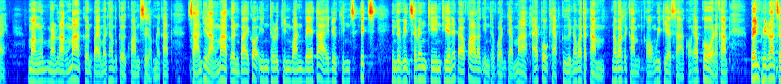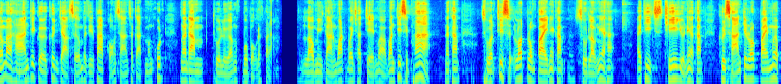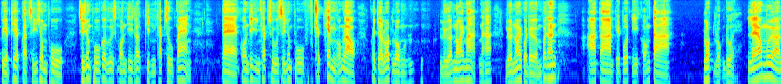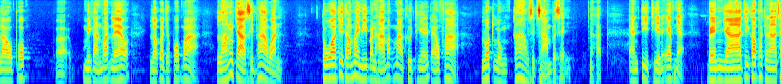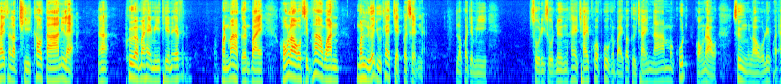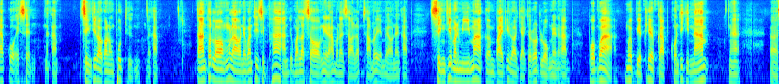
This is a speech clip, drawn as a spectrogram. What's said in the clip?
มันหลังมากเกินไปเมื่อถ้าเกิดความเสื่อมนะครับ สารที่หลังมากเกินไปก็อินเทอร์คิน1เบต้าอินเทอร์คิน6อินเทอร์คิน17 TNF อัลฟาและอินเทอร์ฟอนแกมมาแอปโกแคปคือนวัตกรรม นวัตกรรมของวิทยาศาสตร์ของแอปโกนะครับเป็นผลิตภัณฑ์เสริมอาหารที่เกิดขึ้นจากเสริมประสิทธิภาพของสารสกัดมังคุดงาดำถั่วเหลืองบัวบกและฝรั่งเรามีการวัดไว้ชัดเจนว่าวันที่ 15 นะครับ ส่วนที่ลดลงไปเนี่ยครับ สูตรเหล่านี้ฮะ ไอ้ที่ชี้อยู่เนี่ยครับคือสารที่ลดไปเมื่อเปรียบเทียบกับสีชมพู สีชมพูก็คือคนที่กินแคปซูลแป้ง แต่คนที่กินแคปซูลสีชมพูเข้มของเราก็จะลดลงเหลือน้อยมากนะฮะเหลือน้อยกว่าเดิม เพราะฉะนั้นอาการผิดปกติของตาลดลงด้วย แล้วเมื่อเราพบมีการวัดแล้ว เราก็จะพบว่าหลังจาก 15 วัน ตัวที่ทำให้มีปัญหามาก ๆ คือ TNF อ l p h a ลดลง 93%นะครับแอนตี้ TNF เนี่ยเป็นยาที่เขาพัฒนาใช้สำหรับฉีดเข้าตานี่แหละนะเพื่อไม่ให้มี TNF มันมากเกินไป ของเรา 15 วันมันเหลืออยู่แค่ 7%เนี่ยเราก็จะมีสูตรอีกสูตรหนึ่งให้ใช้ควบคู่กันไป ก็คือใช้น้ำมังคุดของเรา ซึ่งเราเรียกว่า a p c o e s s e n c e นะครับสิ่งที่เรากำลังพูดถึงนะครับ การทดลองของเราในวันที่ 15 วันละซองนี่นะครับวันละซองรับ 300 ml นะครับสิ่งที่มันมีมากเกินไปที่เราอยากจะลดลงเนี่ยนะครับ พบว่าเมื่อเปรียบเทียบกับคนที่กินน้ำนะฮะ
